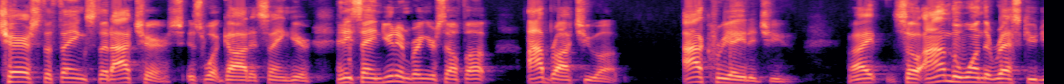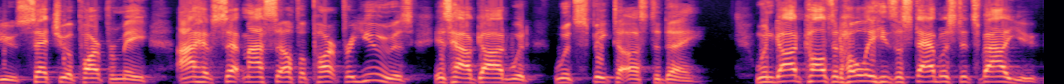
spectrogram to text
Cherish the things that I cherish is what God is saying here. And he's saying you didn't bring yourself up. I brought you up. I created you. Right? So I'm the one that rescued you set you apart from me. I have set myself apart for you is is how God would would speak to us today. When God calls it holy he's established its value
